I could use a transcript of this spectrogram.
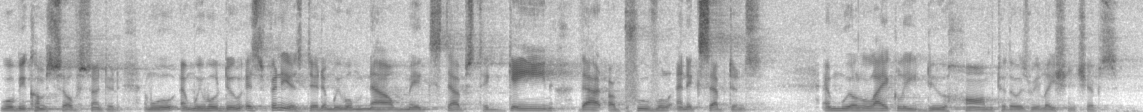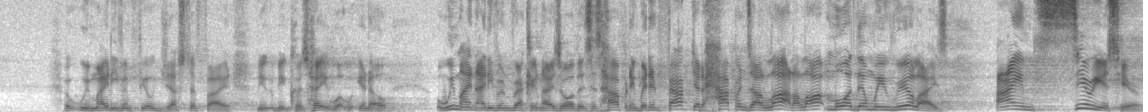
We'll become self centered and, we'll, and we will do as Phineas did, and we will now make steps to gain that approval and acceptance. And we'll likely do harm to those relationships. We might even feel justified because, hey, what, you know, we might not even recognize all this is happening, but in fact, it happens a lot, a lot more than we realize. I am serious here.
